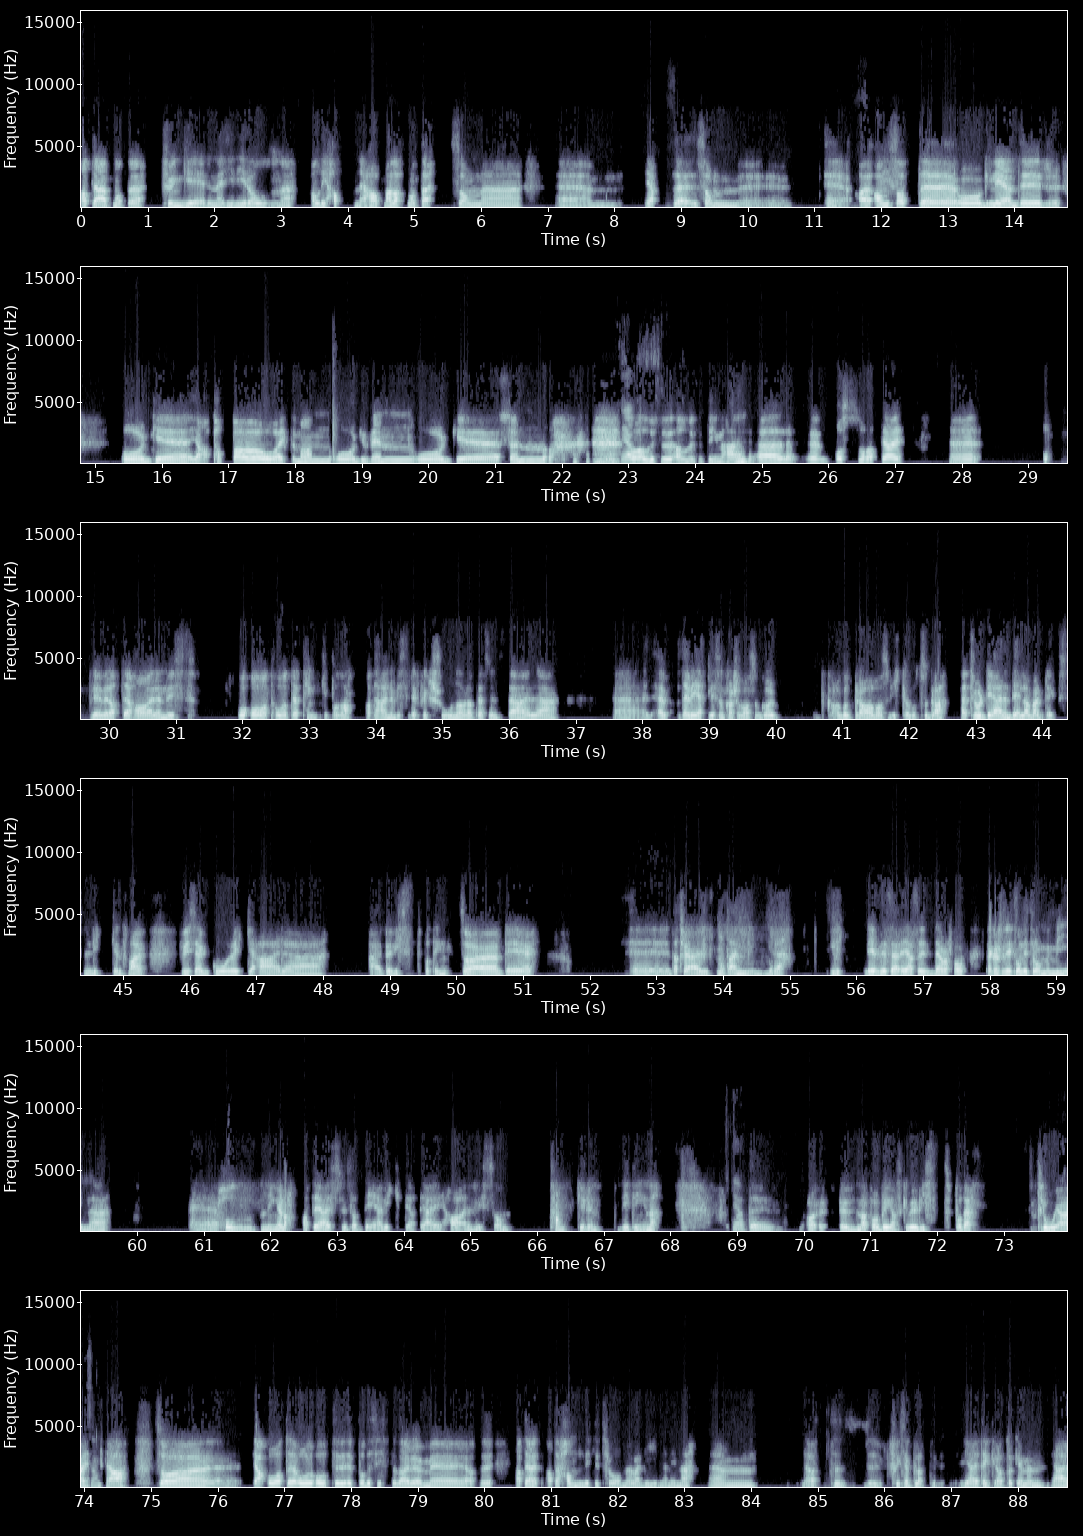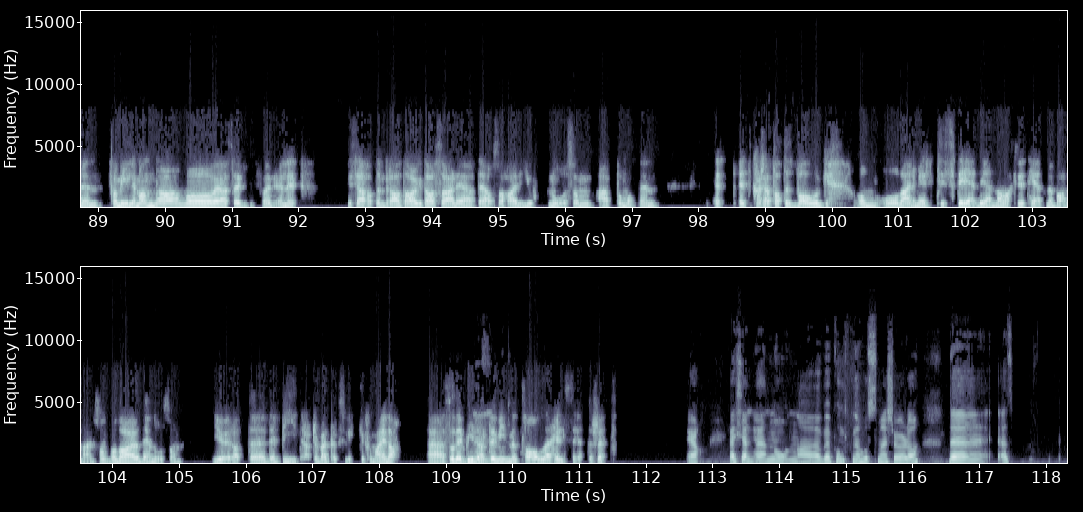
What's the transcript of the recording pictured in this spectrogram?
at jeg er på en måte fungerende i de rollene, alle de hattene jeg har på meg. da, på en måte som eh, eh, ja, som eh, ansatt og leder og ja, pappa og ektemann og venn og eh, sønn og, ja. og alle, disse, alle, disse, tingene her. Eh, eh, også at jeg opplever at jeg har en viss og, og, og, at, jeg tenker på det. da at jeg har en viss refleksjon over at jeg syns det er eh, eh jeg vet liksom kanskje hva som går, har gått bra, og hva som ikke har gått så bra. Jeg tror det er en del av hverdagslykken for meg. Hvis jeg går og ikke er, eh, er bevisst på ting, så er det eh, Da tror jeg på en måte er mindre lykkelig. Hvis jeg, altså, det, er fall, det er kanskje litt sånn i tråd med mine holdninger. da, At jeg syns at det er viktig at jeg har en viss sånn tanke rundt de tingene. Ja. At jeg har øvd meg på å bli ganske bevisst på det. Tror jeg. Sånn. Ja. Så eh, ja, og, at, og, og til, på det siste der med at, at, jeg, at jeg handler litt i tråd med verdiene mine. Um, at F.eks. at jeg tenker at ok, men jeg er en familiemann, da må jeg sørge for Eller hvis jeg har hatt en bra dag, da så er det at jeg også har gjort noe som er på en måte en et, et, Kanskje jeg har tatt et valg om å være mer til stede i en eller annen aktivitet med barna. eller sånn, og Da er jo det noe som gjør at uh, det bidrar til hverdagslykke for meg. da. Uh, så det bidrar mm. til min mentale helse, rett og slett. Ja, jeg kjenner jo noen av punktene hos meg sjøl òg.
